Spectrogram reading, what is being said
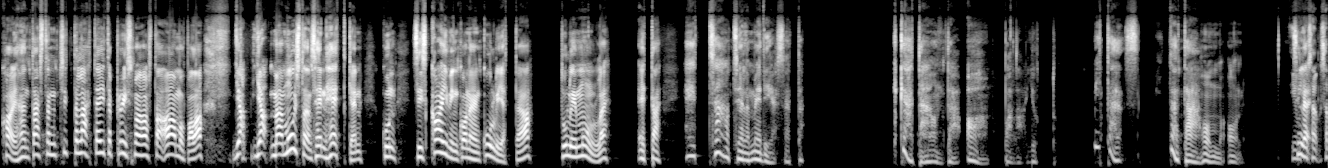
kai hän tästä nyt sitten lähtee itse Prismaa ostaa aamupalaa. Ja, ja mä muistan sen hetken, kun siis kaivin koneen kuljettaja tuli mulle, että hei, sä oot siellä mediassa, että mikä tämä on tämä aamupala juttu? Mitä, mitä tämä homma on? Sille... Sä, sä,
